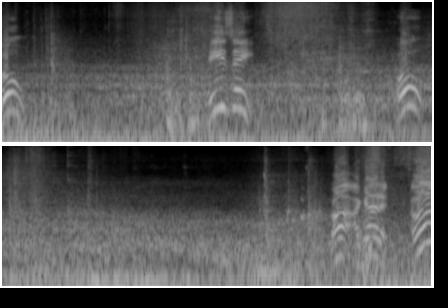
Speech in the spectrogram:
Whoa! Easy! Oh! Ah, I got it! Ah!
